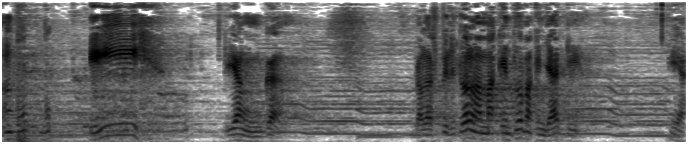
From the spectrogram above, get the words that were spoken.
Bu, bu, ih, ya enggak. Kalau spiritual makin tua makin jadi. Iya.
